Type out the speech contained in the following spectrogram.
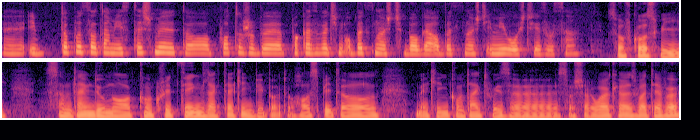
E, I to, po co tam jesteśmy, to po to, żeby pokazywać im obecność Boga, obecność i miłość Jezusa. So of course we sometimes do more concrete things like taking people to hospital, making contact with uh, social workers, whatever.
